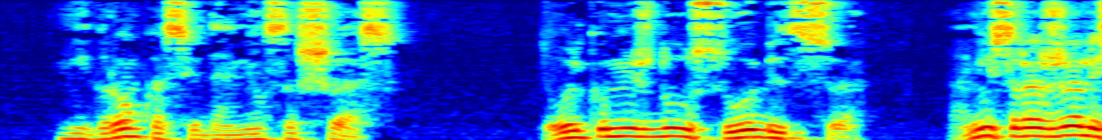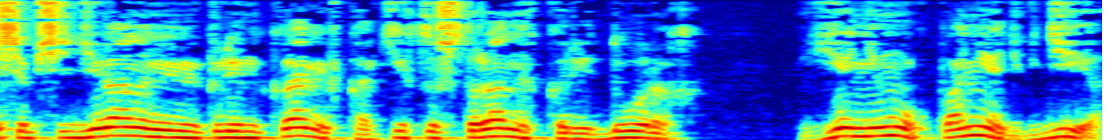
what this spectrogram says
— негромко осведомился Шас. — Только междуусобица. Они сражались обсидиановыми клинками в каких-то странных коридорах. Я не мог понять, где,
